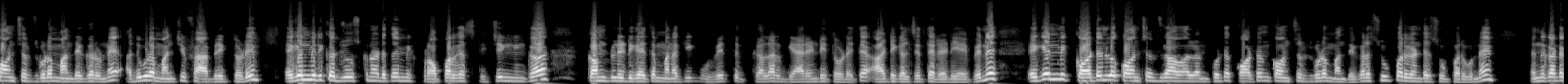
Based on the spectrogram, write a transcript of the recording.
కాన్సెప్ట్స్ కూడా మన దగ్గర ఉన్నాయి. అది కూడా మంచి ఫ్యాబ్రిక్ తోటి. అగైన్ మీరు ఇక్కడ చూసుకున్నట్టయితే మీకు ప్రాపర్గా స్టిచ్చింగ్ ఇంకా కంప్లీట్గా అయితే మనకి విత్ కలర్ గ్యారంటీ తోడైతే ఆర్టికల్స్ అయితే రెడీ అయిపోయినాయి. అగైన్ మీకు కాటన్లో కాన్సెప్ట్స్ కావాలనుకుంటే కాటన్ కాన్సెప్ట్స్ కూడా మన దగ్గర సూపర్ కంటే అంటే సూపర్ ఉన్నాయి. ఎందుకంటే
